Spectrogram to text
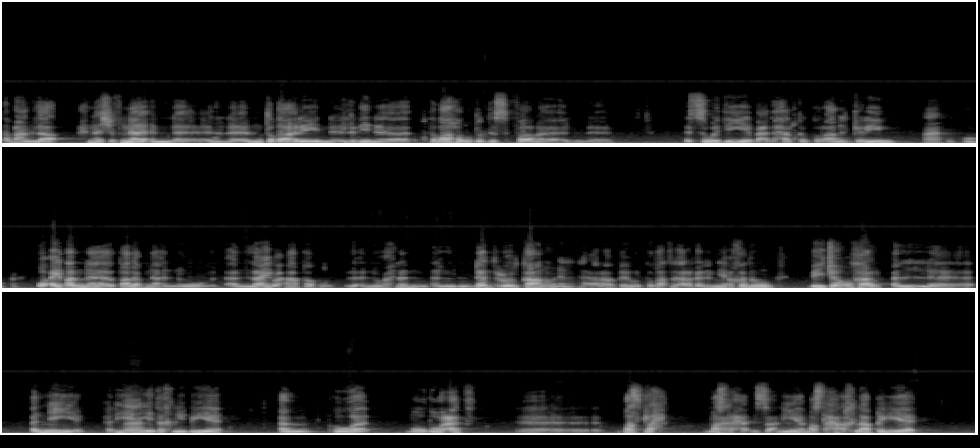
طبعا لا. إحنا شفنا المتظاهرين الذين تظاهروا ضد السفارة السويدية بعد حرق القرآن الكريم. آه. وأيضا طلبنا أنه أن لا يعاقبوا لأنه إحنا ندعو القانون العراقي والقضاة العراقيين أن يأخذوا بجوهر النية، هل هي آه. نية تخريبية أم هو موضوعة آه، مصلحة مصلحة إنسانية، مصلحة أخلاقية؟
